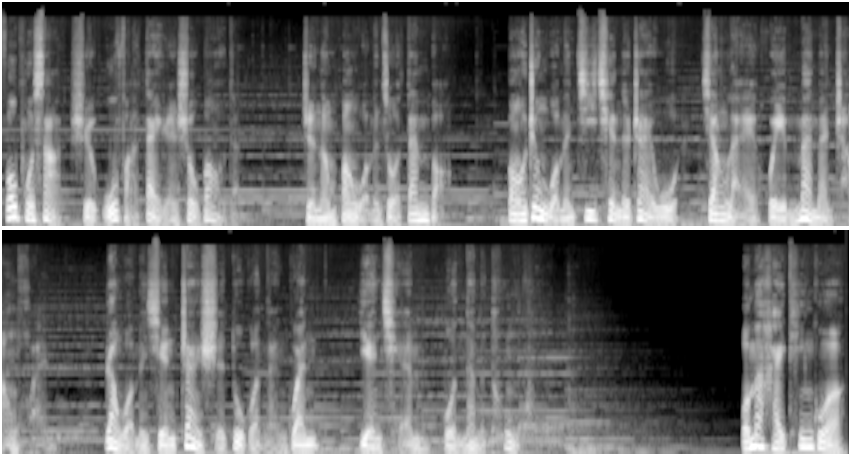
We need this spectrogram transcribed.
佛菩萨是无法代人受报的，只能帮我们做担保，保证我们积欠的债务将来会慢慢偿还，让我们先暂时渡过难关，眼前不那么痛苦。我们还听过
